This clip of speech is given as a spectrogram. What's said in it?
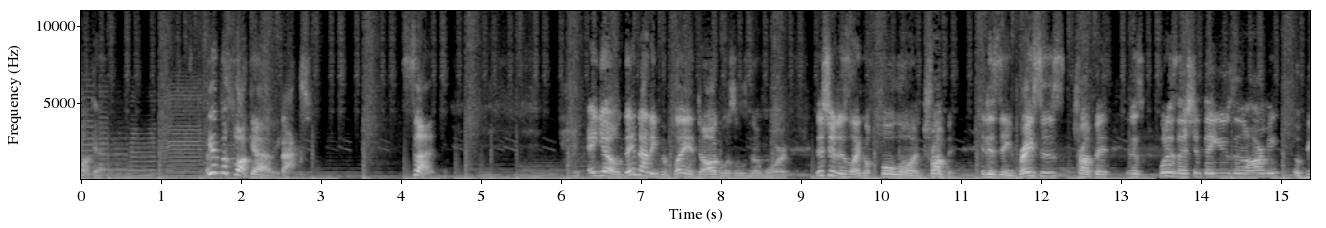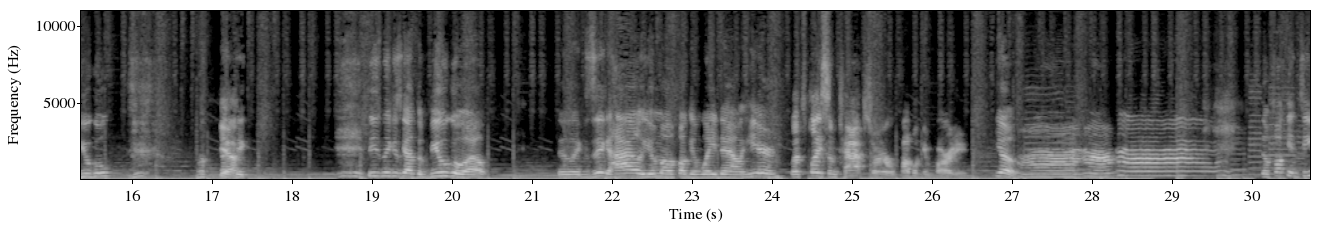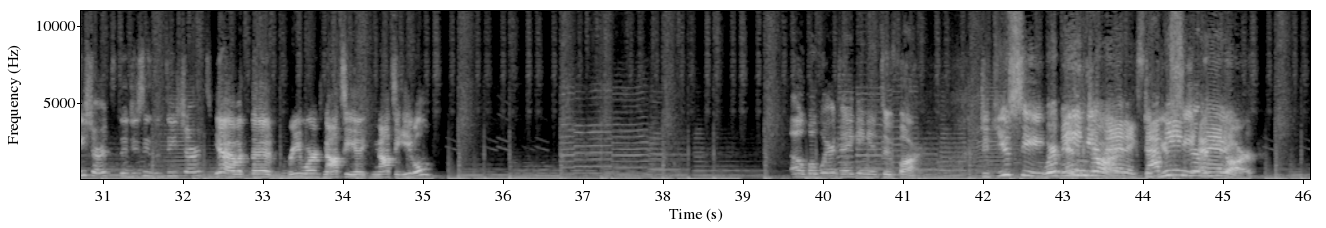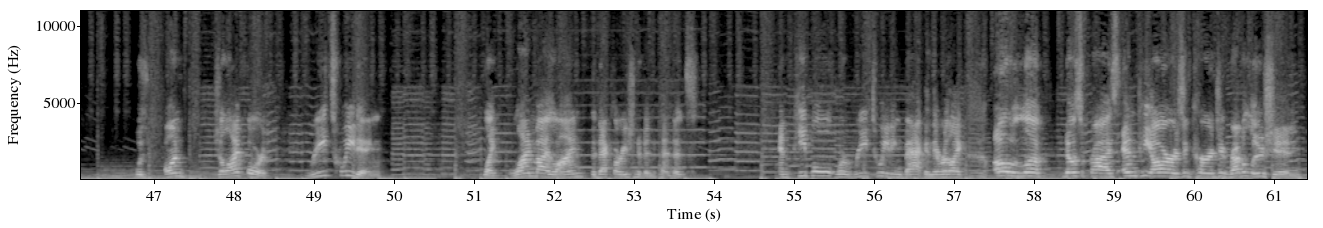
Fuck out of. Get the fuck out of here, Facts. son. Hey yo, they're not even playing dog whistles no more. This shit is like a full-on trumpet. It is a racist trumpet. It is what is that shit they use in the army? A bugle. Yeah. These niggas got the bugle out. They're like Sieg Heil, your motherfucking way down here. Let's play some taps for the Republican Party. Yo, the fucking t-shirts. Did you see the t-shirts? Yeah, with the reworked Nazi Nazi eagle. Oh, but we're taking it too far. Did you see? We're being NPR, dramatic. Stop did you being see dramatic. NPR was on July 4th retweeting, like line by line, the Declaration of Independence, and people were retweeting back, and they were like, "Oh, look, no surprise, NPR is encouraging revolution."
